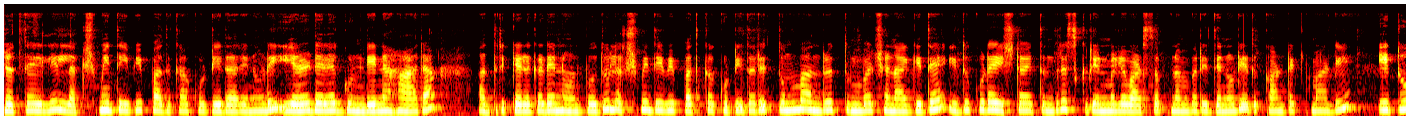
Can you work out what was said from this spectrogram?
ಜೊತೆಯಲ್ಲಿ ಲಕ್ಷ್ಮೀ ದೇವಿ ಪದಕ ಕೊಟ್ಟಿದ್ದಾರೆ. ನೋಡಿ ಎರಡೆರೆ ಗುಂಡಿನ ಹಾರ. ಅದ್ರ ಕೆಳಗಡೆ ನೋಡ್ಬೋದು, ಲಕ್ಷ್ಮೀ ದೇವಿ ಪದಕ ಕೊಟ್ಟಿದ್ದಾರೆ. ತುಂಬ ಅಂದರೆ ತುಂಬ ಚೆನ್ನಾಗಿದೆ. ಇದು ಕೂಡ ಇಷ್ಟ ಆಯ್ತಂದರೆ ಸ್ಕ್ರೀನ್ ಮೇಲೆ ವಾಟ್ಸಪ್ ನಂಬರ್ ಇದೆ. ನೋಡಿ ಅದಕ್ಕೆ ಕಾಂಟ್ಯಾಕ್ಟ್ ಮಾಡಿ. ಇದು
